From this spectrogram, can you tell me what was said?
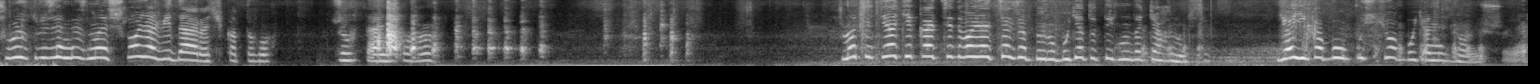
Щось, друзі, не знайшла я відеречка того жовтенького. Значить, я тільки ці два яйця заберу, бо я до тих не дотягнуся. Я їх або впущу, або я не знаю, що я.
